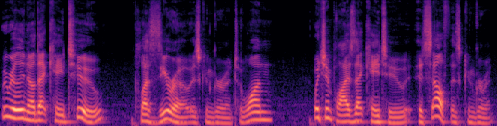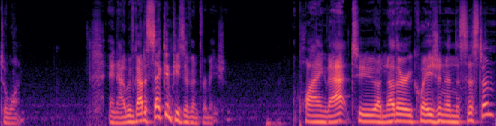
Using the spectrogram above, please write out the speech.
we really know that k2 plus 0 is congruent to 1, which implies that k2 itself is congruent to 1. And now we've got a second piece of information. Applying that to another equation in the system,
